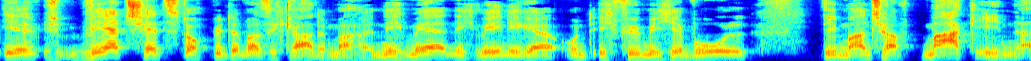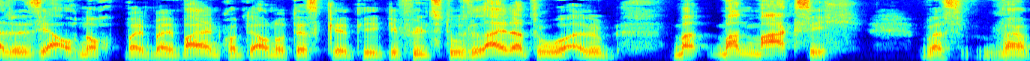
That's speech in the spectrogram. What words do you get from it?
Ihr wertschätzt doch bitte, was ich gerade mache. Nicht mehr, nicht weniger. Und ich fühle mich hier wohl. Die Mannschaft mag ihn. Also das ist ja auch noch, bei, bei Bayern kommt ja auch noch das, die Gefühlsduselei dazu. Also man, man mag sich. Was, was,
